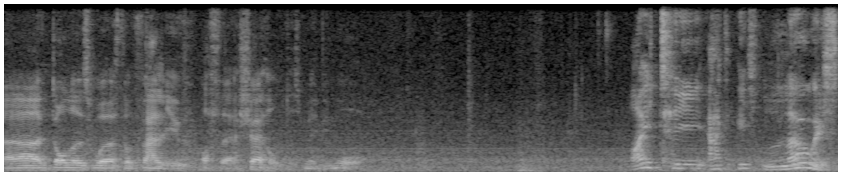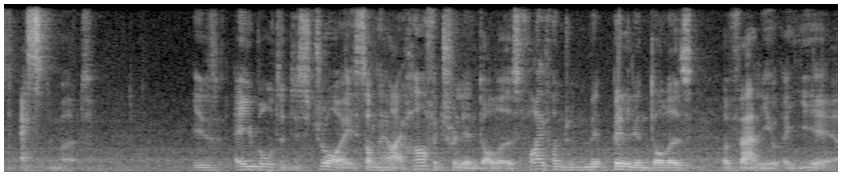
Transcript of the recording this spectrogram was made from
uh, dollars worth of value off their shareholders, maybe more. IT at its lowest estimate is able to destroy something like half a trillion dollars, 500 billion dollars of value a year.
